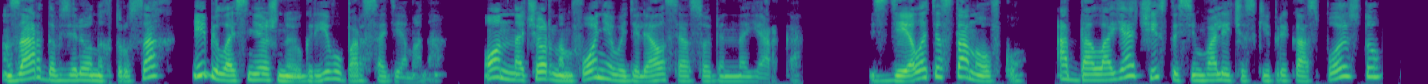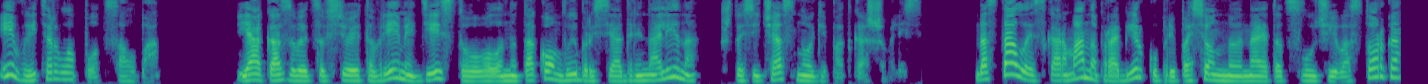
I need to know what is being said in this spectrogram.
зарда в зеленых трусах и белоснежную гриву парсодемона. Он на черном фоне выделялся особенно ярко. «Сделать остановку!» Отдала я чисто символический приказ поезду и вытерла пот со лба. Я, оказывается, все это время действовала на таком выбросе адреналина, что сейчас ноги подкашивались. Достала из кармана пробирку, припасенную на этот случай восторга,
